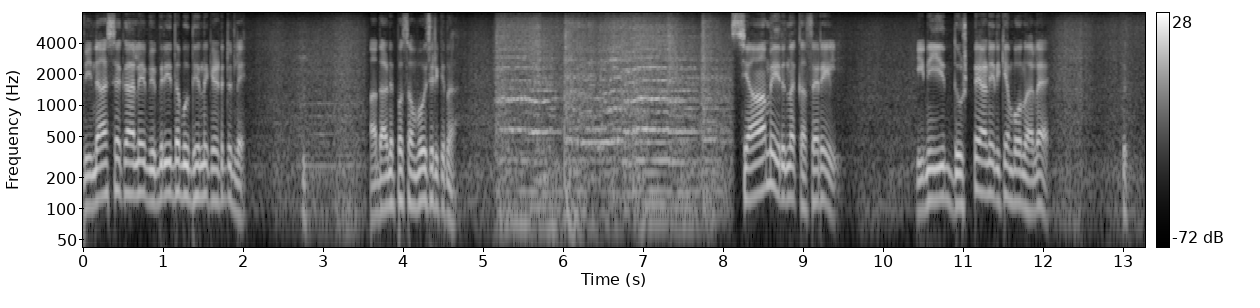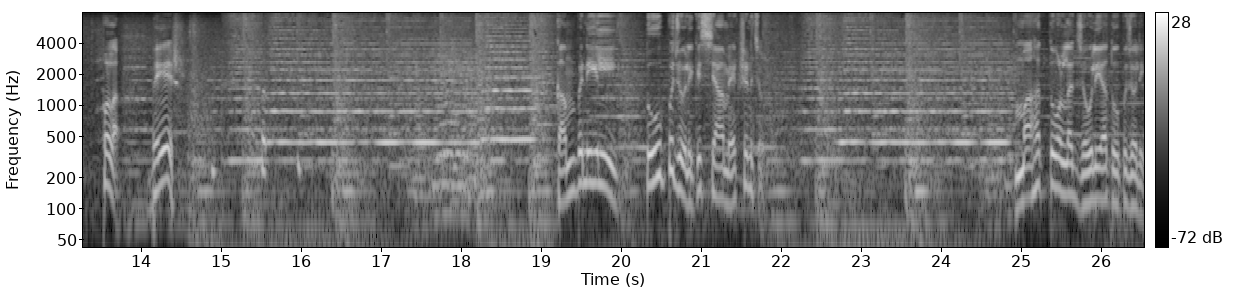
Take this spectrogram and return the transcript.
വിനാശകാലെ വിപരീത ബുദ്ധി എന്ന് കേട്ടിട്ടില്ലേ? അതാണിപ്പോ സംഭവിച്ചിരിക്കുന്നത്. ശ്യാമ ഇരുന്ന കസേരയിൽ ഇനി ഈ ദുഷ്ടയാണ് ഇരിക്കാൻ പോകുന്നത് അല്ലേ? കൊള്ളാം. ഭേഷ്. കമ്പനിയിൽ തൂപ്പ് ജോലിക്ക് ശ്യാമയെ ക്ഷണിച്ചു. മഹത്വമുള്ള ജോലിയാ തൂപ്പ് ജോലി.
